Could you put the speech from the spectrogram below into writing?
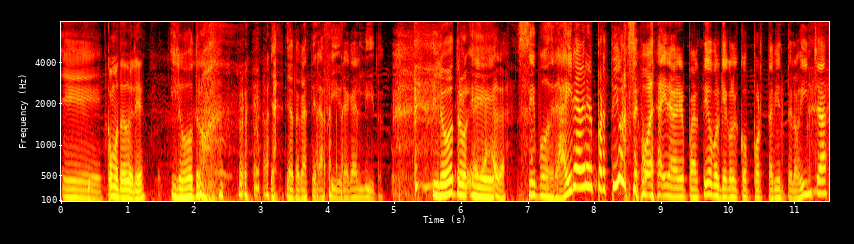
eh, ¿Cómo te duele? Y lo otro, ya, ya tocaste la fibra, Carlito. Y lo otro, eh. ¿se podrá ir a ver el partido o no se podrá ir a ver el partido? Porque con el comportamiento de los hinchas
